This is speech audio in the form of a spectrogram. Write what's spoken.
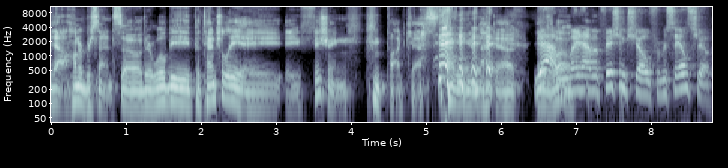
yeah, hundred percent. So there will be potentially a a fishing podcast that we can knock out. yeah, well. we might have a fishing show from a sales show.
